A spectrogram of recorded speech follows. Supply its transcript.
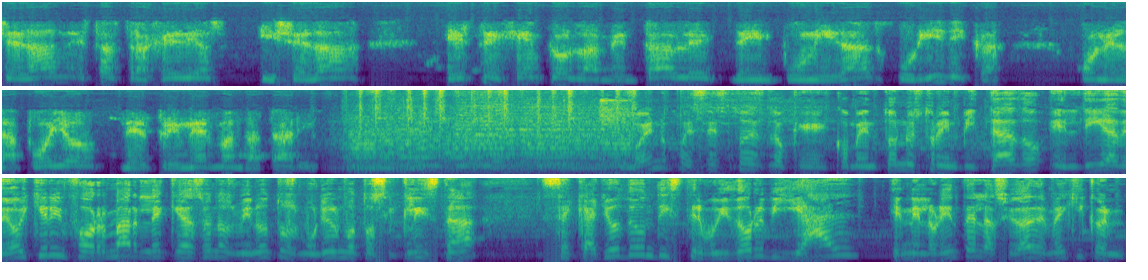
se dan estas tragedias y se da este ejemplo lamentable de impunidad jurídica con el apoyo del primer mandatario. Bueno, pues esto es lo que comentó nuestro invitado el día de hoy. Quiero informarle que hace unos minutos murió un motociclista, se cayó de un distribuidor vial en el oriente de la Ciudad de México, en,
